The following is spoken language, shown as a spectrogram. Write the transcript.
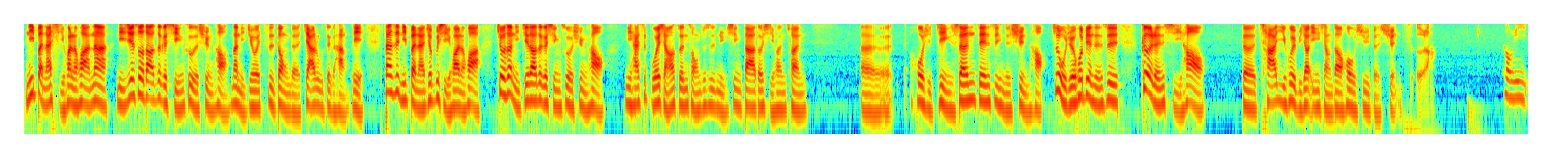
你本来喜欢的话，那你接受到这个形塑的讯号，那你就会自动的加入这个行列。但是你本来就不喜欢的话，就算你接到这个形塑的讯号，你还是不会想要遵从，就是女性大家都喜欢穿，呃，或许紧身这件事情的讯号，就我觉得会变成是个人喜好的差异，会比较影响到后续的选择啦。同意。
